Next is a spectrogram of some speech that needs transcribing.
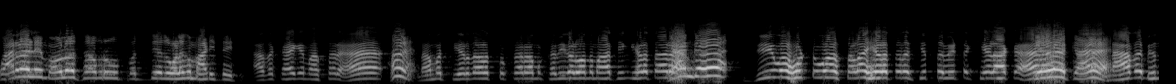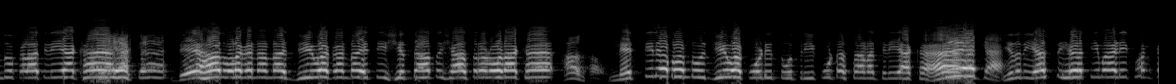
ಕೊರಳಿ ಮೌಲಾ ಸಾಬ್ರು ಪದ್ಯದ ಒಳಗ ಮಾಡಿದ್ದೈತಿ. ಅದಕ್ಕಾಗಿ ಮಾಸ್ತರ ನಮ್ಮ ತೀರದಾಳ ತುಕಾರಾಮ ಕವಿಗಳು ಒಂದು ಮಾತು ಹಿಂಗ್ ಹೇಳ್ತಾರ. ಹೆಂಗ? ಜೀವ ಹುಟ್ಟುವ ಸ್ಥಳ ಹೇಳ್ತನ ಚಿತ್ತ ಬಿಟ್ಟ ಕೇಳಾಕ? ನಾನ ನಾದ ಬಿಂದು ಕಳ ತಿಳಿಯಾಕ. ದೇಹದೊಳಗ ನನ್ನ ಜೀವ ಗಂಡ ಐತಿ ಸಿದ್ಧಾಂತ ಶಾಸ್ತ್ರ ನೋಡಾಕ. ನೆತ್ತಿಲೆ ಬಂದು ಜೀವ ಕೂಡಿತು ತ್ರಿಕೂಟ ಸ್ಥಾನ ತಿಳಿಯಾಕ. ಯಾಕ ಇದನ್ನ ಎಷ್ಟು ಹೇಳ್ತಿ ಮಾಡಿ ಕೊಂಕ?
